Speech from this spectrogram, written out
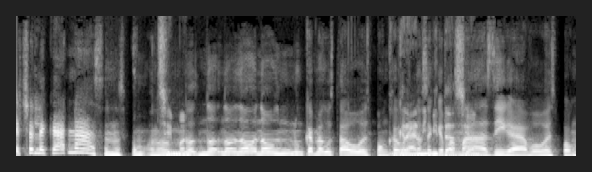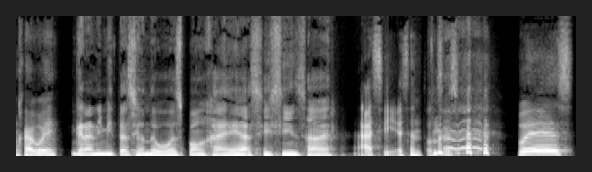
échale ganas. No, no, no, no, no, nunca me ha gustado Bob Esponja, güey. No sé imitación. qué mamadas diga Bob Esponja, güey. Gran imitación de Bob Esponja, ¿eh? Así sin saber. Así es. Entonces, pues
